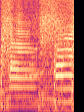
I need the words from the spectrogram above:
Bye.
